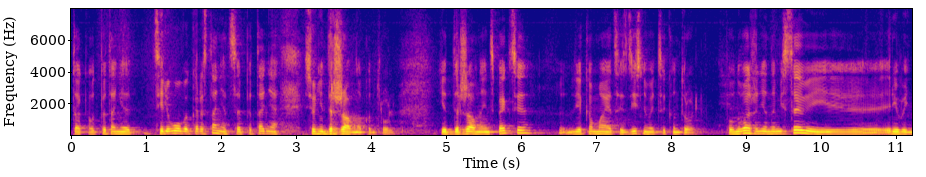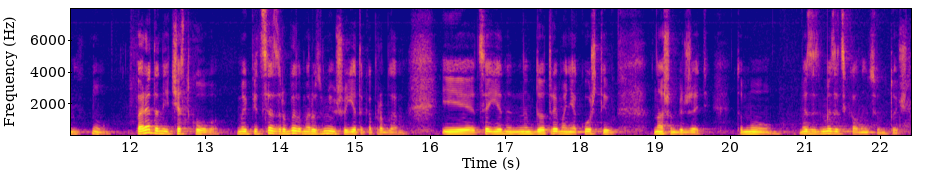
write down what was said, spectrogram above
Так, от питання цільового використання це питання сьогодні державного контролю. Є державна інспекція, яка має це здійснювати цей контроль. Повноваження на місцевий е, рівень ну, переданий частково. Ми під це зробили, ми розуміємо, що є така проблема. І це є недоотримання коштів в нашому бюджеті. Тому ми, ми зацікавлені в цьому точно.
